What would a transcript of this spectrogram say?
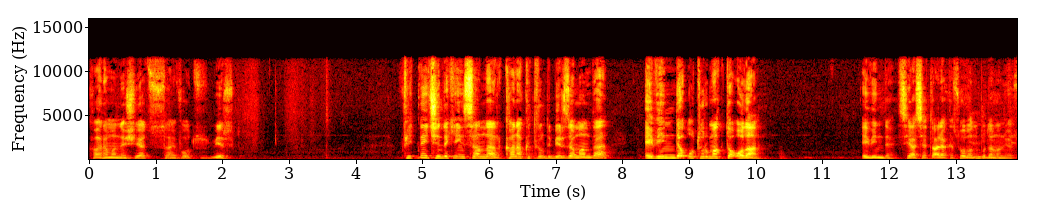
Kahraman Neşriyat sayfa 31 Fitne içindeki insanlar kan akıtıldı bir zamanda evinde oturmakta olan evinde siyasetle alakası olmadığını buradan anlıyoruz.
